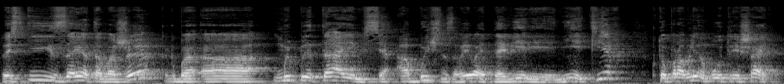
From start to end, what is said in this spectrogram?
То есть и из-за этого же как бы, э, мы пытаемся обычно завоевать доверие не тех, кто проблему будет решать,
